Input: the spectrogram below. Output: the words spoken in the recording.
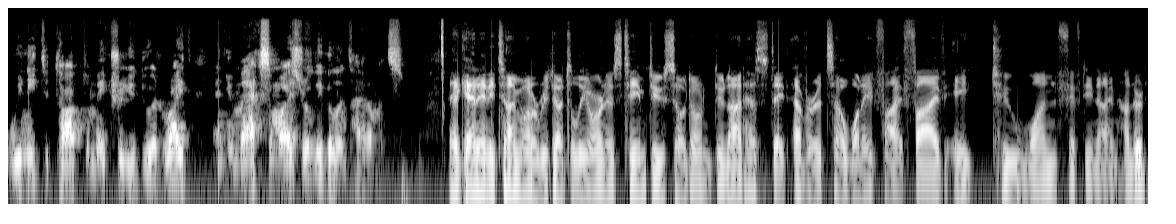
we need to talk to make sure you do it right and you maximize your legal entitlements. Again, anytime you want to reach out to Lior and his team, do so. Don't do not hesitate ever. It's uh, one eight five five eight two one fifty nine hundred.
